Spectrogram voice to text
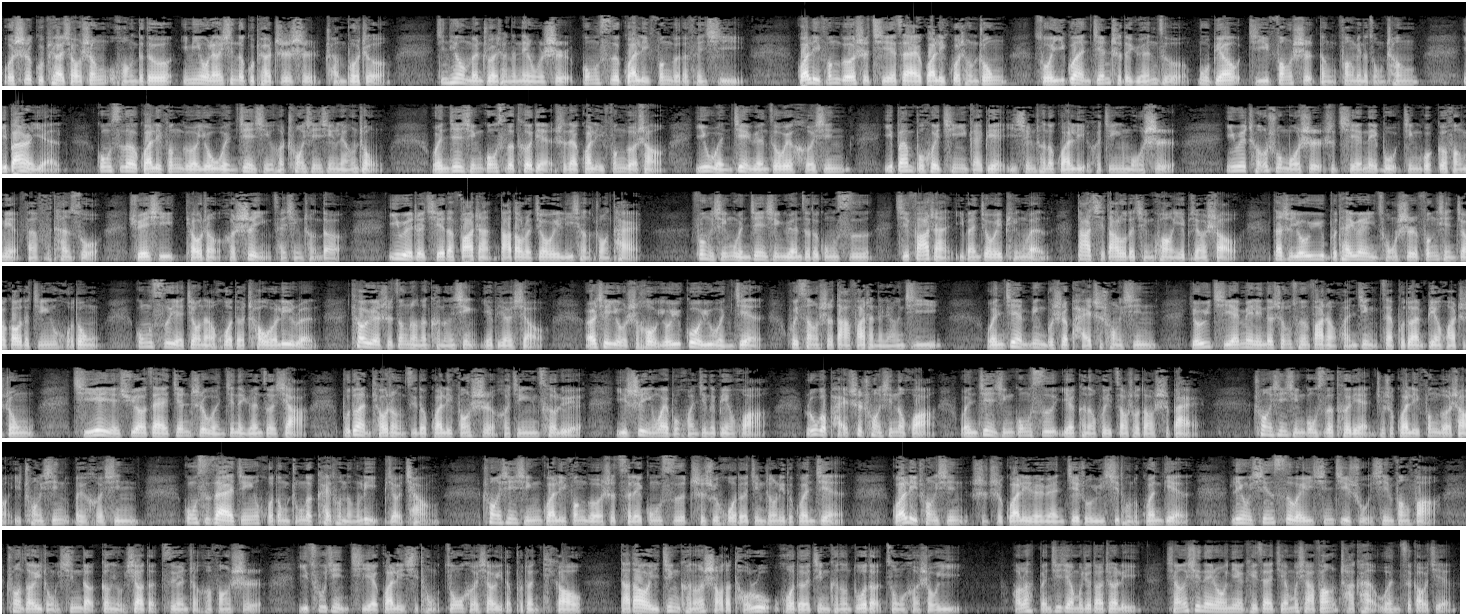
我是股票小生黄德德，一名有良心的股票知识传播者。今天我们主要讲的内容是公司管理风格的分析。管理风格是企业在管理过程中所一贯坚持的原则、目标及方式等方面的总称。一般而言，公司的管理风格有稳健型和创新型两种。稳健型公司的特点是在管理风格上以稳健原则为核心，一般不会轻易改变已形成的管理和经营模式。因为成熟模式是企业内部经过各方面反复探索、学习、调整和适应才形成的，意味着企业的发展达到了较为理想的状态。奉行稳健型原则的公司，其发展一般较为平稳，大起大落的情况也比较少。但是由于不太愿意从事风险较高的经营活动，公司也较难获得超额利润，跳跃式增长的可能性也比较小。而且有时候由于过于稳健，会丧失大发展的良机。稳健并不是排斥创新。由于企业面临的生存发展环境在不断变化之中，企业也需要在坚持稳健的原则下，不断调整自己的管理方式和经营策略，以适应外部环境的变化。如果排斥创新的话，稳健型公司也可能会遭受到失败。创新型公司的特点就是管理风格上以创新为核心，公司在经营活动中的开拓能力比较强。创新型管理风格是此类公司持续获得竞争力的关键。管理创新是指管理人员借助于系统的观点，利用新思维、新技术、新方法，创造一种新的、更有效的资源整合方式，以促进企业管理系统综合效益的不断提高，达到以尽可能少的投入获得尽可能多的综合收益。好了，本期节目就到这里，详细内容你也可以在节目下方查看文字稿件。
